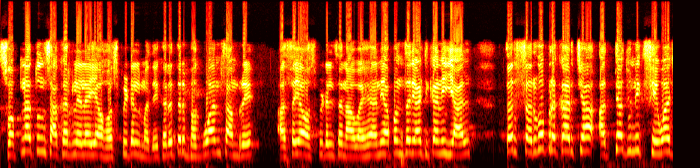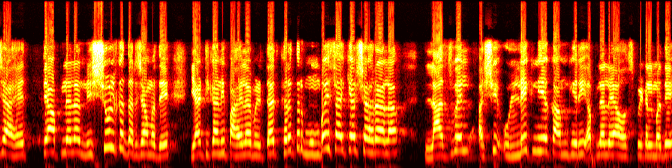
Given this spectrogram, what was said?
स्वप्नातून साकारलेल्या या हॉस्पिटलमध्ये खरं तर भगवान सांबरे असं या हॉस्पिटलचं नाव आहे. आणि आपण जर या ठिकाणी याल तर सर्व प्रकारच्या अत्याधुनिक सेवा ज्या आहेत त्या आपल्याला निशुल्क दर्जामध्ये या ठिकाणी पाहायला मिळतात. खरं तर मुंबईसारख्या शहराला लाजवेल अशी उल्लेखनीय कामगिरी आपल्याला या हॉस्पिटलमध्ये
